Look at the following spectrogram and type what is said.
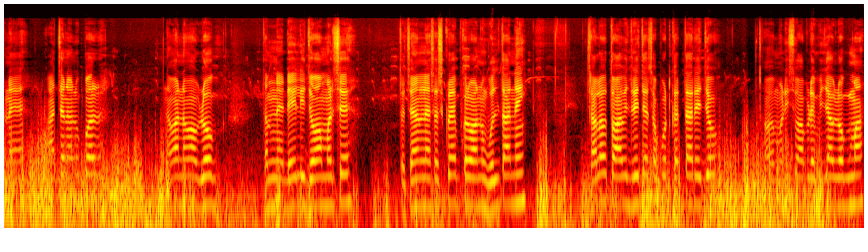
અને આ ચેનલ ઉપર નવા નવા વ્લોગ તમને ડેઈલી જોવા મળશે. તો ચેનલને સબસ્ક્રાઈબ કરવાનું ભૂલતા નહીં. ચાલો તો આવી જ રીતે સપોર્ટ કરતા રહેજો. હવે મળીશું આપણે બીજા વ્લોગમાં.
